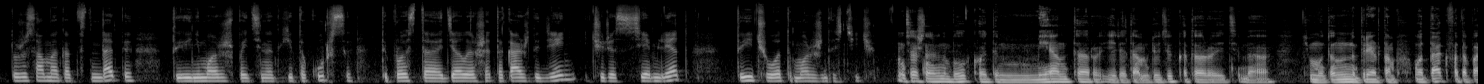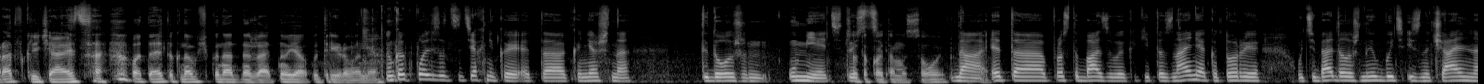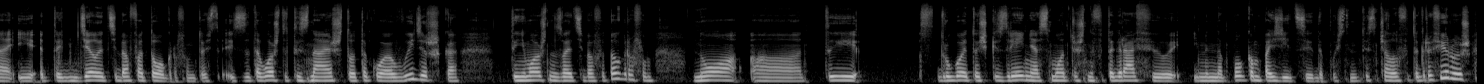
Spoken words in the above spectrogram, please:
То же самое, как в стендапе. Ты не можешь пойти на какие-то курсы, ты просто делаешь это каждый день, и через 7 лет ты чего-то можешь достичь. Ну, у тебя же, наверное, был какой-то ментор или там люди, которые тебя чему-то... Ну, например, там вот так фотоаппарат включается, вот эту кнопочку надо нажать. Ну, я утрированная. Ну, как пользоваться техникой, это, конечно, ты должен уметь. Что То есть, такое там ISO? Да, это просто базовые какие-то знания, которые у тебя должны быть изначально, и это делает тебя фотографом. То есть из-за того, что ты знаешь, что такое выдержка, ты не можешь назвать себя фотографом, но э, ты с другой точки зрения смотришь на фотографию именно по композиции, допустим. Ты сначала фотографируешь,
